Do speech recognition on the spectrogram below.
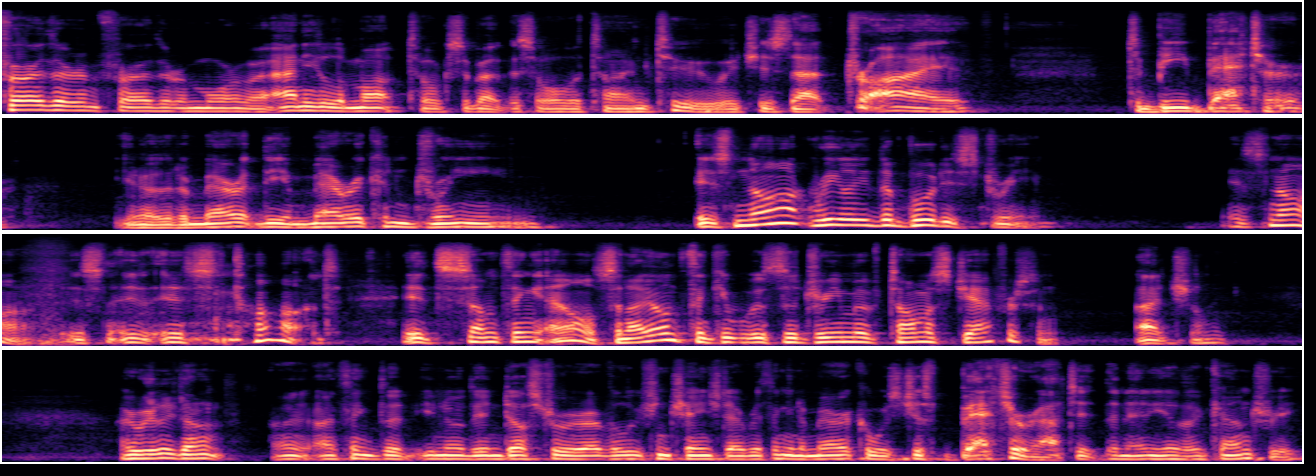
further and further and more. Annie Lamott talks about this all the time too, which is that drive to be better. You know, that Ameri- the American dream is not really the Buddhist dream. It's not. It's, it's not. It's something else. And I don't think it was the dream of Thomas Jefferson, actually. I really don't. I, I think that, you know, the Industrial Revolution changed everything, and America was just better at it than any other country.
